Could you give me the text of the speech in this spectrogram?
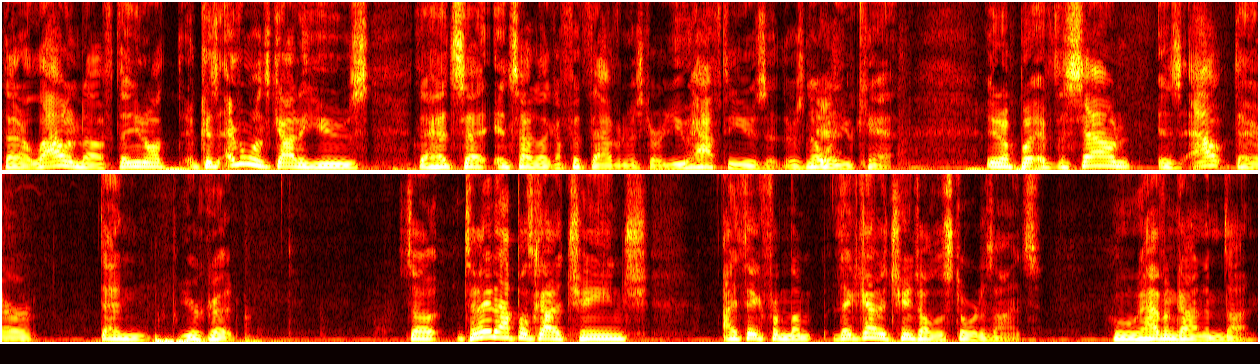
that are loud enough, then you know because everyone's got to use the headset inside like a Fifth Avenue store. You have to use it. There's no Yeah. way you can't. You know, but if the sound is out there, then you're good. So today, Apple's got to change. I think from the they got to change all the store designs, who haven't gotten them done.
